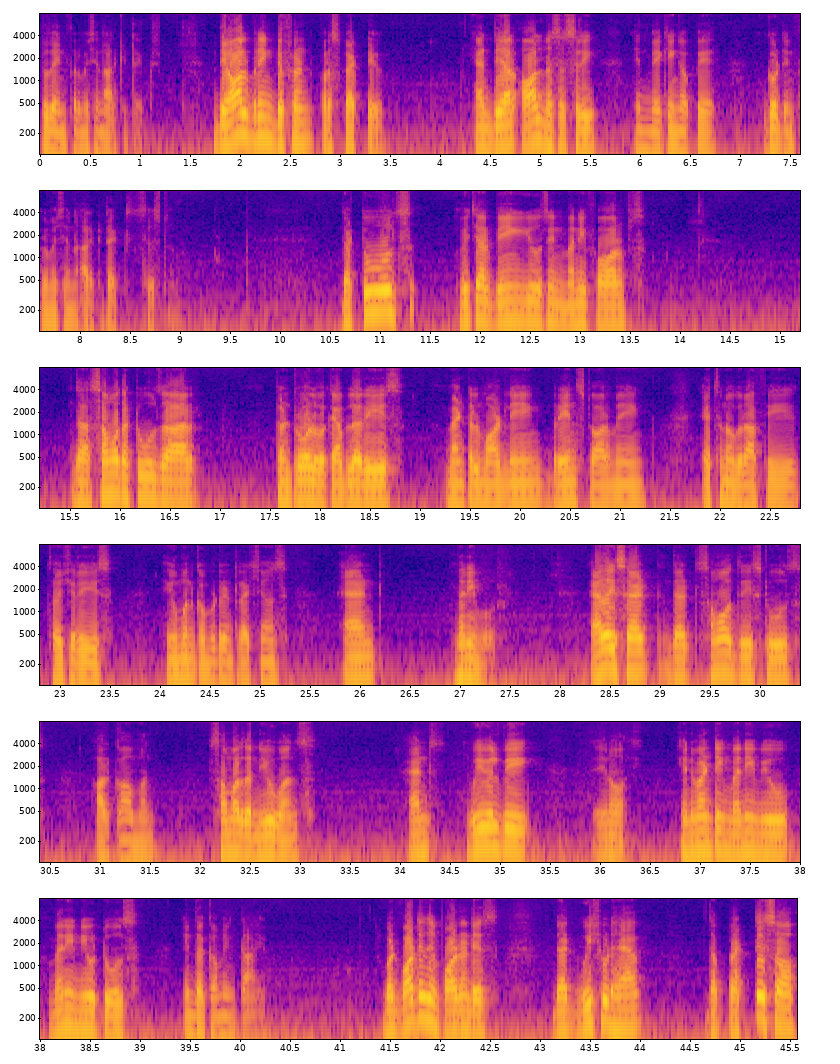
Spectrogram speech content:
to the information architects. They all bring different perspective and they are all necessary in making up a good information architect system. The tools which are being used in many forms, the some of the tools are controlled vocabularies, mental modeling, brainstorming, ethnography, theories, human computer interactions and many more. As I said that some of these tools are common, some are the new ones and we will be you know inventing many new many new tools in the coming time. But what is important is that we should have the practice of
